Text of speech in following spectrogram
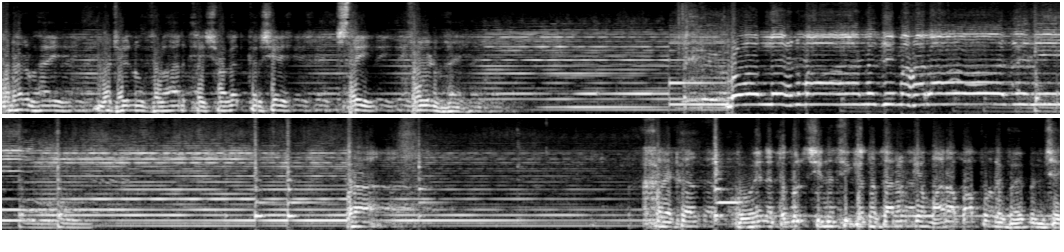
વનરભાઈ વઢેનું જવાહરથી સ્વાગત કરશે શ્રી પ્રવીણભાઈ. બોલ હનુમાનજી મહારાજની ખરેખર હું એને તબલસી નથી કહેતો કારણ કે મારા બાપુ ને ભાઈબંધ છે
